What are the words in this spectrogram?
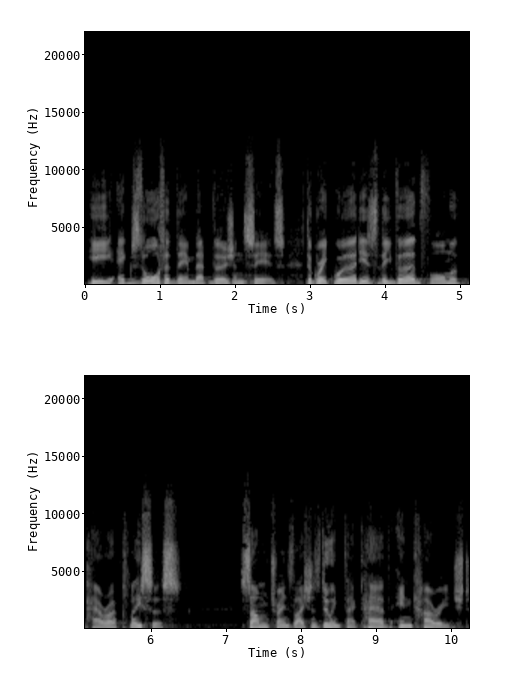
He exhorted them, that version says. The Greek word is the verb form of paraklesis. Some translations do, in fact, have encouraged.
